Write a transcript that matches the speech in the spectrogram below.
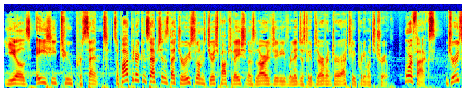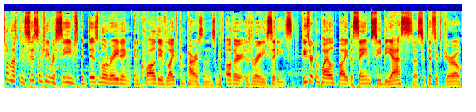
yields 82%. So popular conceptions that Jerusalem's Jewish population is largely religiously observant are actually pretty much true. More facts. Jerusalem has consistently received a dismal rating in quality of life comparisons with other Israeli cities. These are compiled by the same CBS, the Statistics Bureau,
